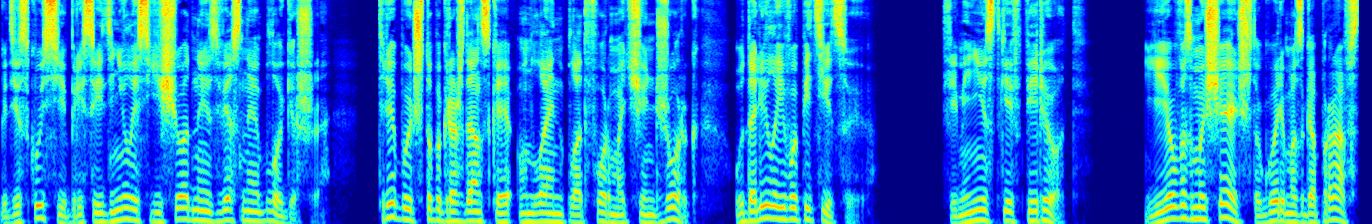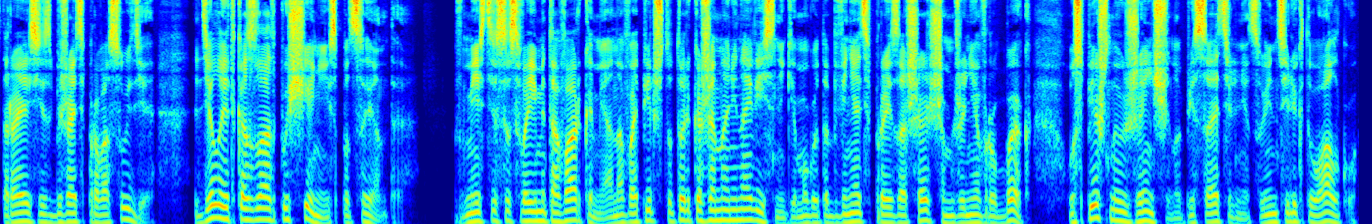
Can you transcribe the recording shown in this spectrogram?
К дискуссии присоединилась еще одна известная блогерша. Требует, чтобы гражданская онлайн-платформа Change.org удалила его петицию. Феминистки вперед. Ее возмущает, что горе-мозгоправ, стараясь избежать правосудия, делает козла отпущения из пациента. Вместе со своими товарками она вопит, что только жена-ненавистники могут обвинять в произошедшем Дженевру Бек, успешную женщину, писательницу, интеллектуалку,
